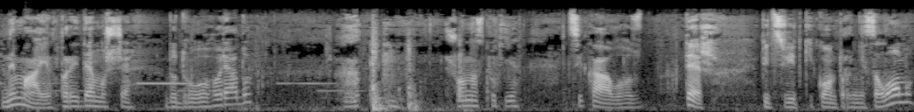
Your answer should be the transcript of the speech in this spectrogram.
немає. Перейдемо ще до другого ряду. Що в нас тут є цікавого? Теж підсвітки контурні салону.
